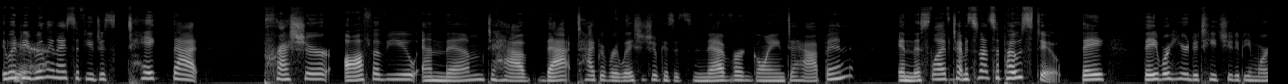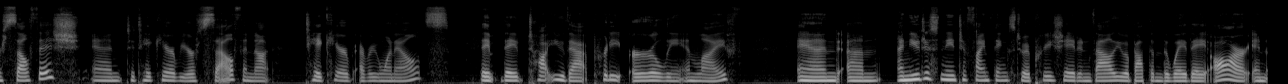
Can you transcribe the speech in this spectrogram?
it would be really nice if you just take that pressure off of you and them to have that type of relationship because it's never going to happen in this lifetime. It's not supposed to. They they were here to teach you to be more selfish and to take care of yourself and not take care of everyone else. They they taught you that pretty early in life. And um, and you just need to find things to appreciate and value about them the way they are in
